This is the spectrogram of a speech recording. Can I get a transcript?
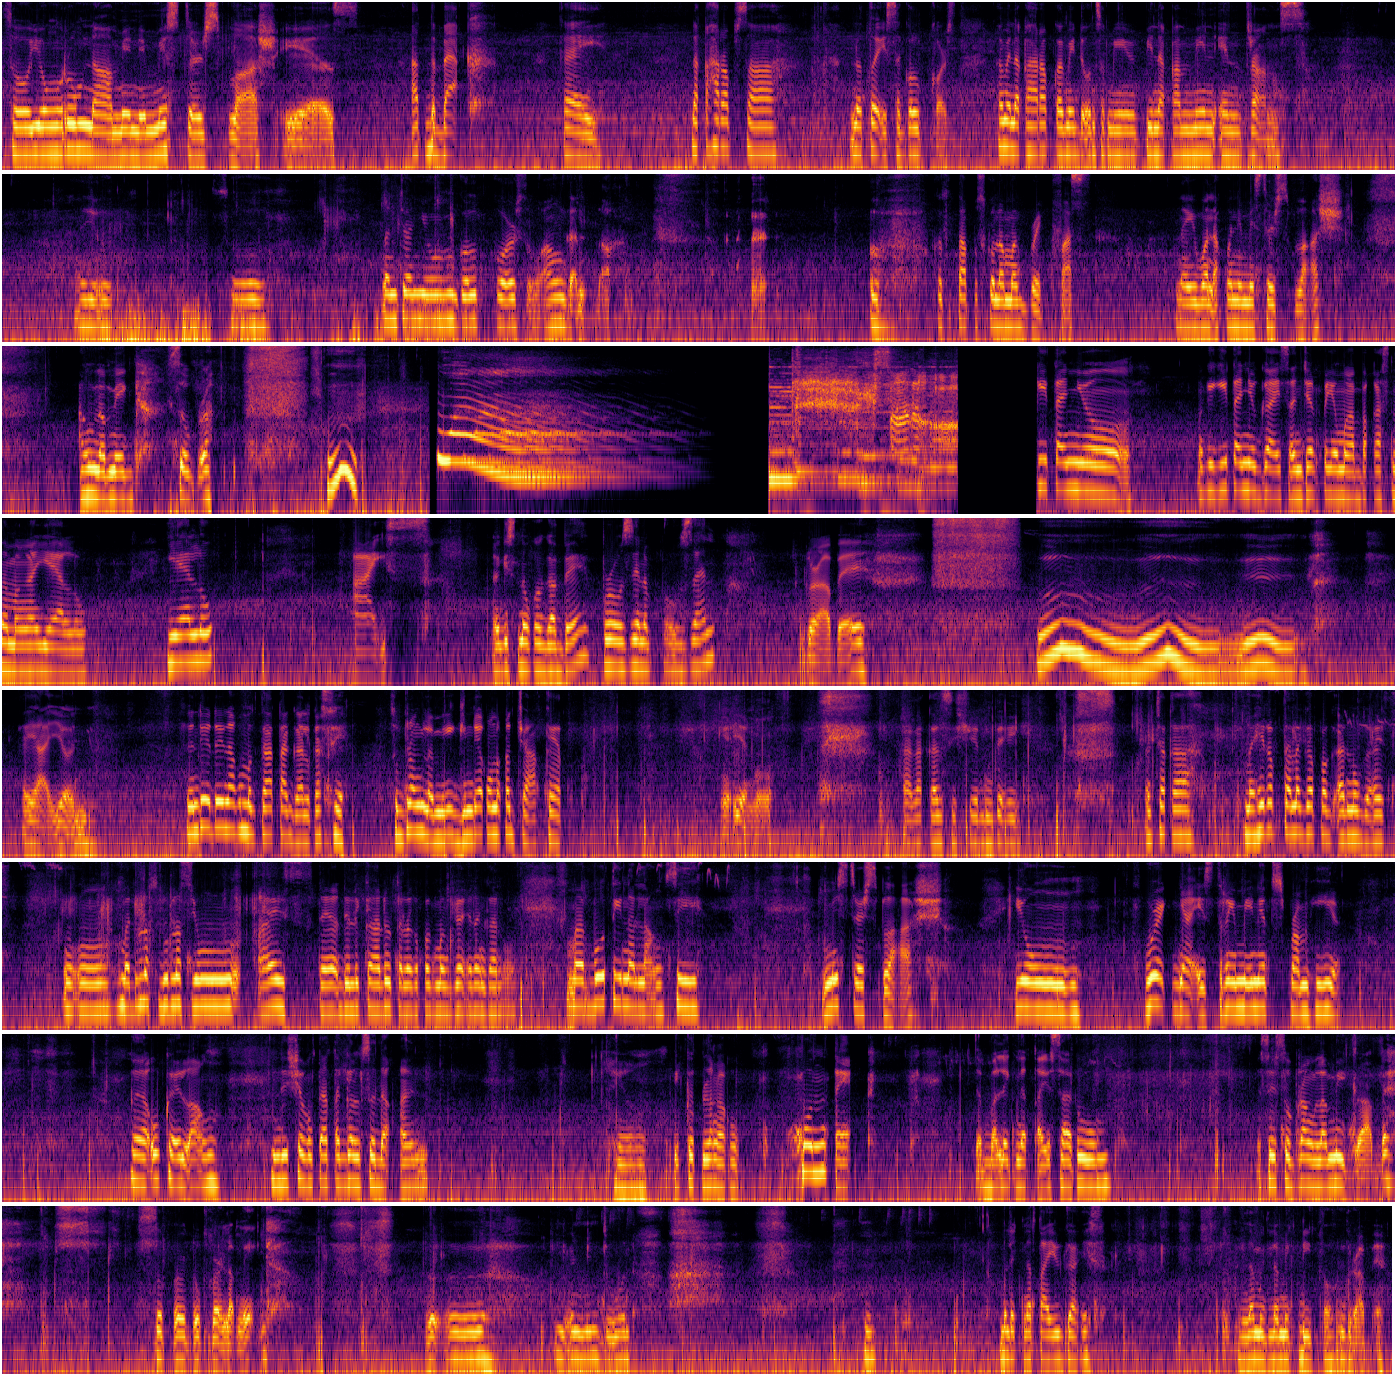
So yung room namin ni Mr. Splash is at the back. Kay nakaharap sa ano to is a golf course. Kami nakaharap kami doon sa may pinaka main entrance. Ayun. So, nandyan yung golf course. Oh, ang ganda. Oh, katapos ko lang mag-breakfast. Naiwan ako ni Mr. Splash. Ang lamig. Sobra. Whew. Makikita nyo, makikita nyo guys, andyan pa yung mga bakas na mga yellow. Yellow ice. Nag-snow kagabi, frozen na frozen. Grabe. Ooh. Kaya yun. So, hindi rin ako magtatagal kasi sobrang lamig. Hindi ako naka-jacket. Ayan o. Kalakal si Shinday. At saka, mahirap talaga pag ano guys, yung madulas-dulas yung ice. Kaya delikado talaga pag mag ng gano'n. Mabuti na lang si Mr. Splash. Yung work niya is 3 minutes from here. Kaya okay lang. Hindi siya magtatagal sa daan. Ayan, ikot lang ako konti. Balik na tayo sa room. Kasi sobrang lamig, grabe. Super duper lamig. Uh, yun doon. Balik na tayo guys. Lamig-lamig dito, grabe.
